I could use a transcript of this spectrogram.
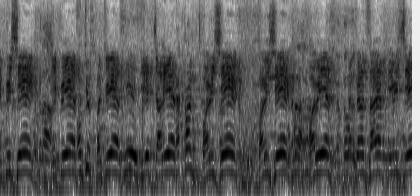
एकवीसशे एकवीस पंचवीस. तीस. चाळीस बावीसशे बावीसशे बावीस एकावन्न साठ तेवीसशे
